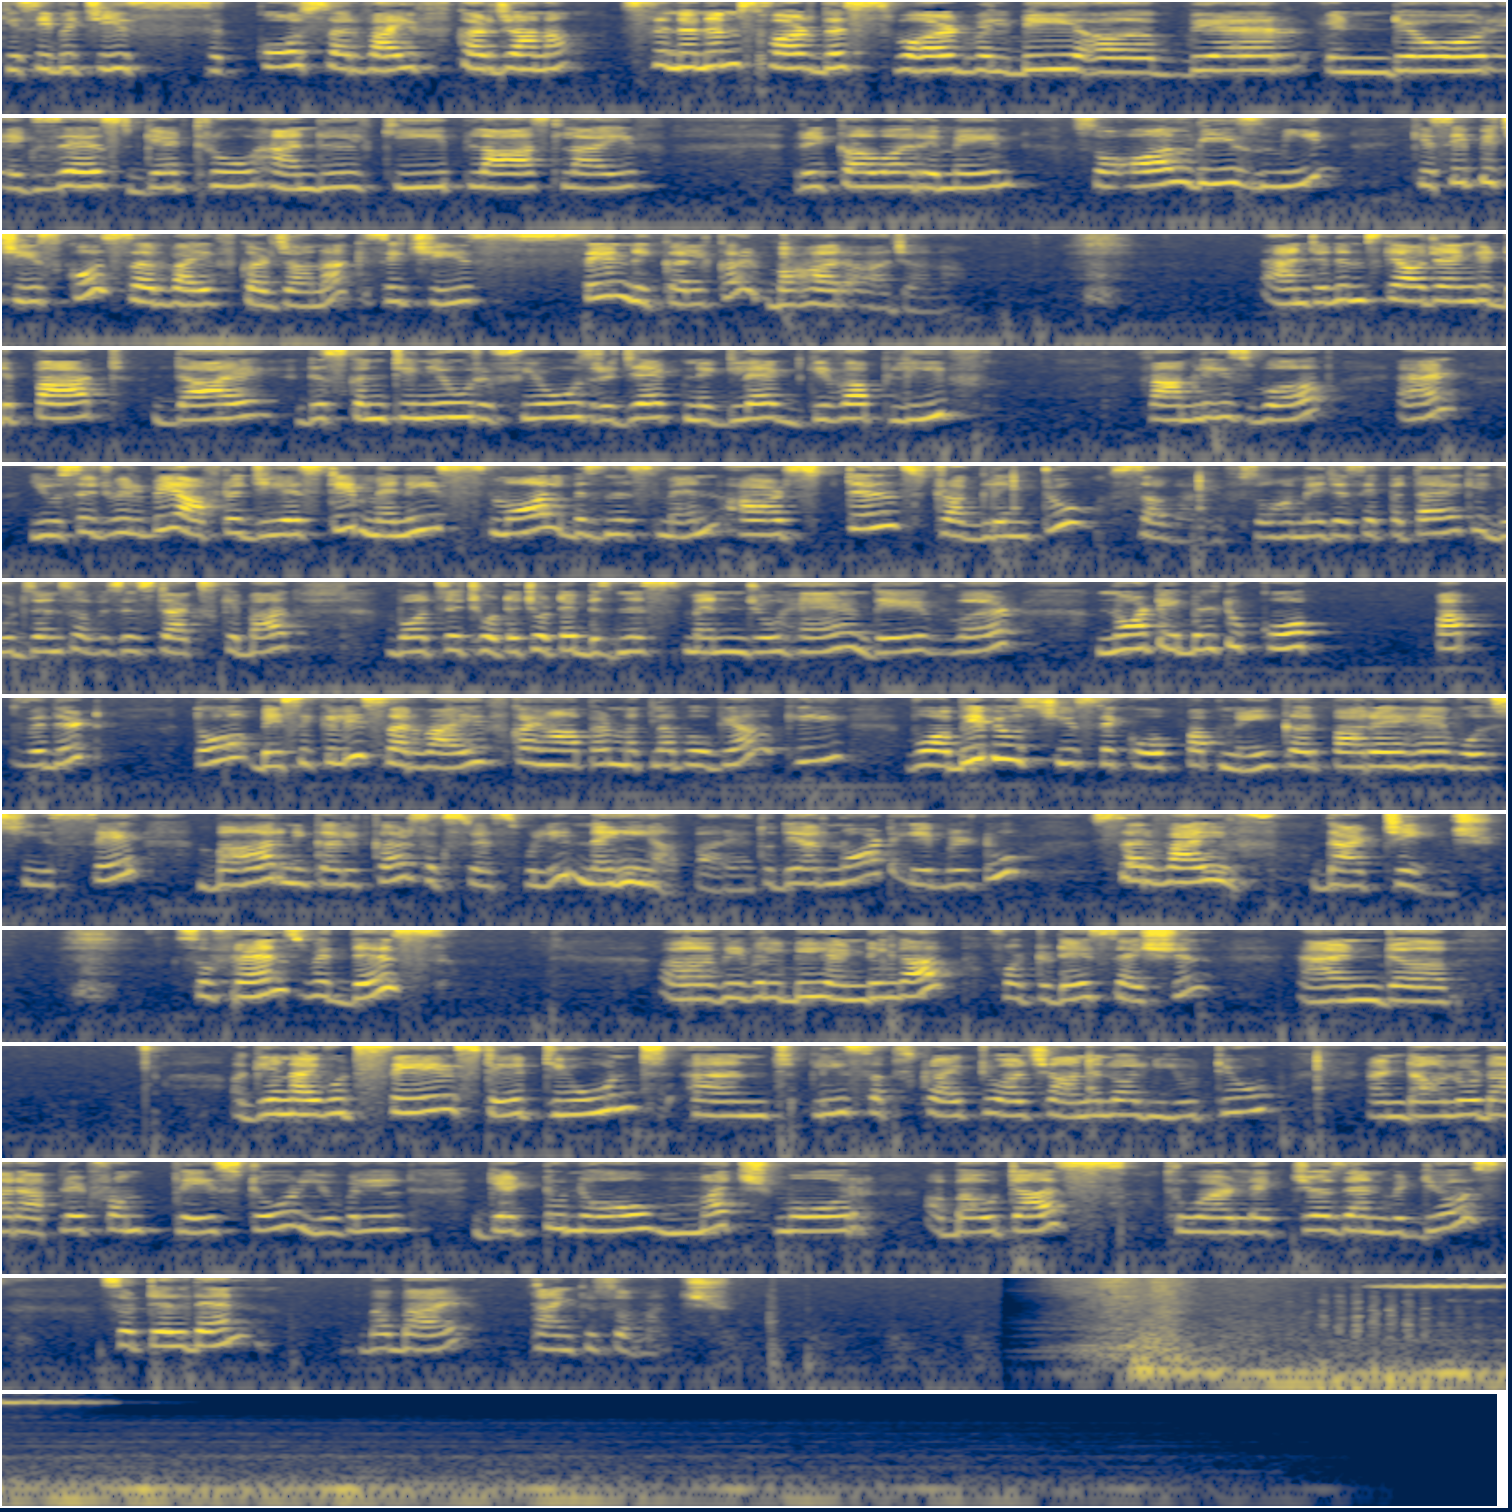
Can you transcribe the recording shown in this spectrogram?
किसी भी चीज़ को सरवाइव कर जाना। Synonyms for this word will be uh, bear endure exist get through handle keep last life recover remain so all these mean किसी भी चीज़ को सरवाइव कर जाना किसी चीज़ से निकलकर बाहर आ जाना एंटोनिम्स क्या हो जाएँगे depart die discontinue refuse reject neglect give up leave families verb and usage will be after GST many small businessmen are still struggling to survive so हमें जैसे पता है कि goods and services tax के बाद बहुत से छोटे छोटे businessmen जो हैं they were not able to cope up with it तो बेसिकली सर्वाइव का यहाँ पर मतलब हो गया कि वो अभी भी उस चीज़ से कोप अप नहीं कर पा रहे हैं, वो उस चीज़ से बाहर निकल कर सक्सेसफुली नहीं आ पा रहे हैं। तो they are not able to survive that change so friends with this we will be ending up for today session and again I would say stay tuned and please subscribe to our channel on YouTube and download our applet from Play Store. You will get to know much more about us through our lectures and videos. So till then, bye-bye. Thank you so much.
